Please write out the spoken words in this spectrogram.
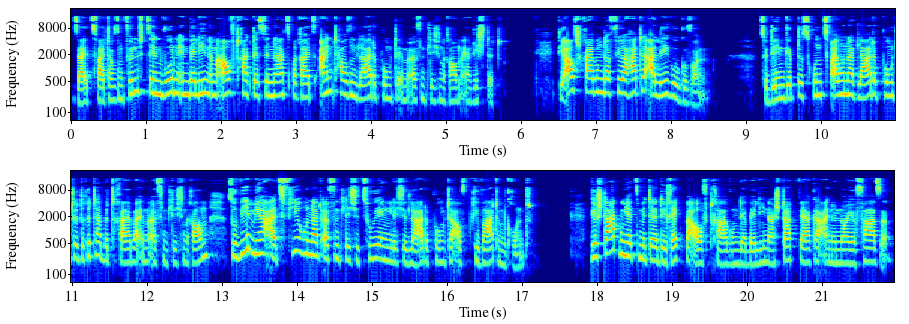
Seit 2015 wurden in Berlin im Auftrag des Senats bereits 1000 Ladepunkte im öffentlichen Raum errichtet. Die Ausschreibung dafür hatte Allego gewonnen. Zudem gibt es rund 200 Ladepunkte dritter Betreiber im öffentlichen Raum sowie mehr als 400 öffentliche zugängliche Ladepunkte auf privatem Grund. Wir starten jetzt mit der Direktbeauftragung der Berliner Stadtwerke eine neue Phase,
